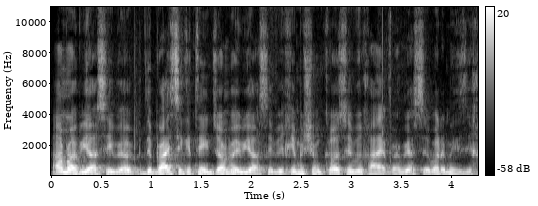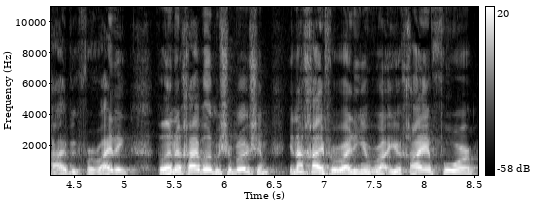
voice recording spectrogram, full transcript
I'm Rabbi Yossi. Uh, the Braisa contains Rabbi Yossi. V'chimishim kosei v'chayev. Rabbi Yossi, what it means? Chayev for writing. You're not chayev for writing. You're, you're chayev for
